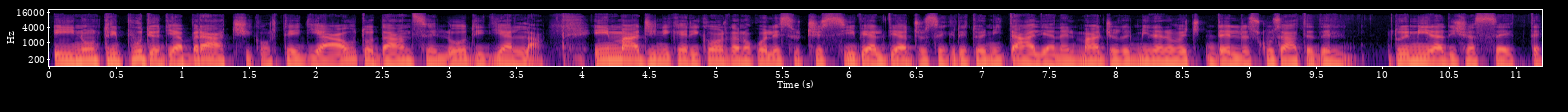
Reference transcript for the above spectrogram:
in un tripudio di abbracci, cortei di auto, danze e lodi di Allah. Immagini che ricordano quelle successive al viaggio segreto in Italia nel maggio del, 19, del, scusate, del 2017,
